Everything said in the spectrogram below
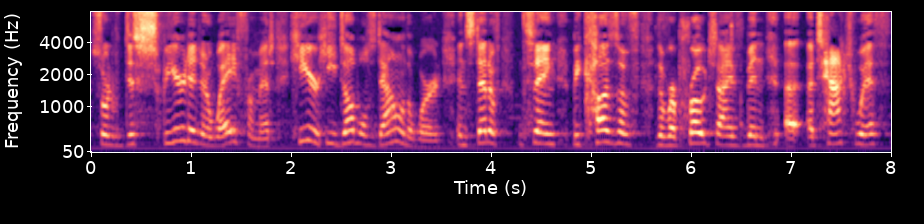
sort of dispirited away from it, here he doubles down on the word. Instead of saying, because of the reproach I've been uh, attacked with,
